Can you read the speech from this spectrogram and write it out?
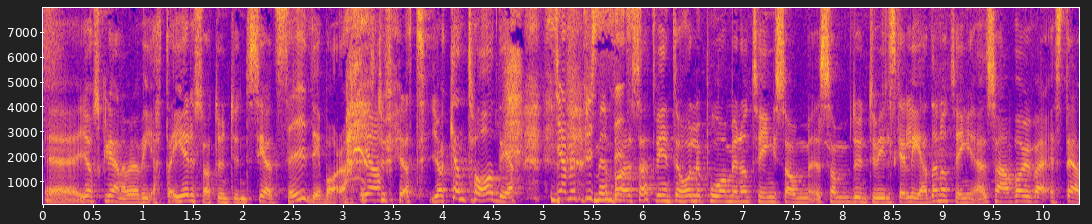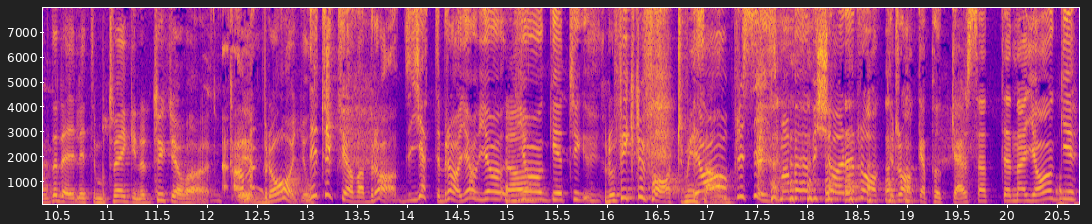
eh, jag skulle gärna vilja veta, är det så att du inte är intresserad, säg det bara. Ja. Du vet, jag kan ta det. Ja, men, precis. men bara så att vi inte håller på med någonting som, som som du inte vill ska leda någonting. Så han var ju, ställde dig lite mot väggen och det tyckte jag var ja, men, bra gjort. Det tyckte jag var bra. Jättebra. Jag, jag, ja. jag ty... För då fick du fart minsann. Ja, precis. Man behöver köra rak, raka puckar. Så att när jag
